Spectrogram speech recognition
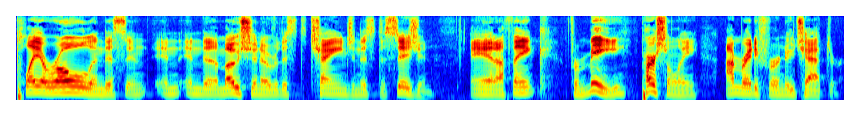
play a role in this in, in, in the emotion over this change and this decision. And I think for me personally, I'm ready for a new chapter.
